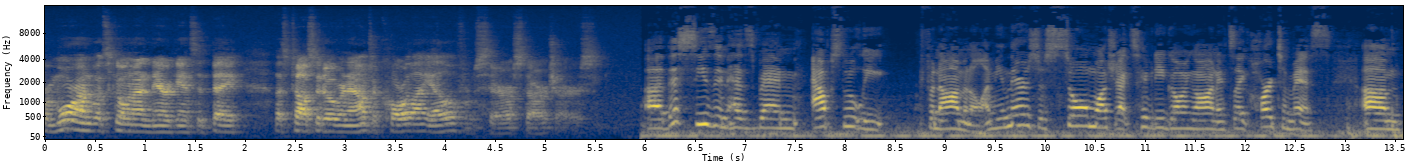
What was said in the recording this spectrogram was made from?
For more on what's going on in Narragansett Bay, let's toss it over now to Coral Yellow from Sarah Star Charters. Uh, this season has been absolutely phenomenal. I mean, there's just so much activity going on. It's like hard to miss. Um,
